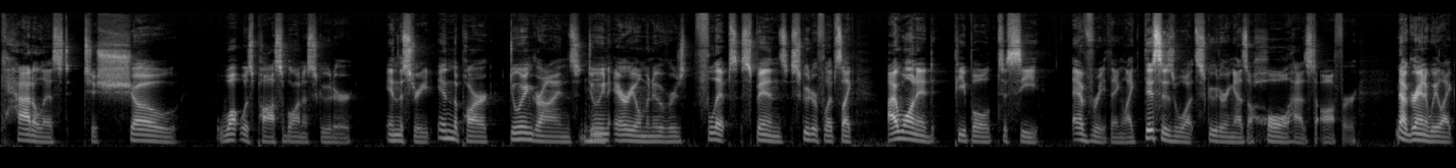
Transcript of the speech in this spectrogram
Catalyst to show what was possible on a scooter in the street, in the park, doing grinds, mm-hmm. doing aerial maneuvers, flips, spins, scooter flips. Like, I wanted people to see everything. Like, this is what scootering as a whole has to offer. Now, granted, we like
